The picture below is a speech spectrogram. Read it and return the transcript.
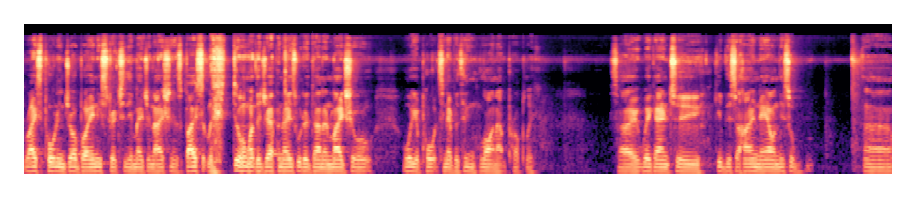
race porting job by any stretch of the imagination. It's basically doing what the Japanese would have done and made sure all your ports and everything line up properly. So we're going to give this a hone now and this will, uh,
